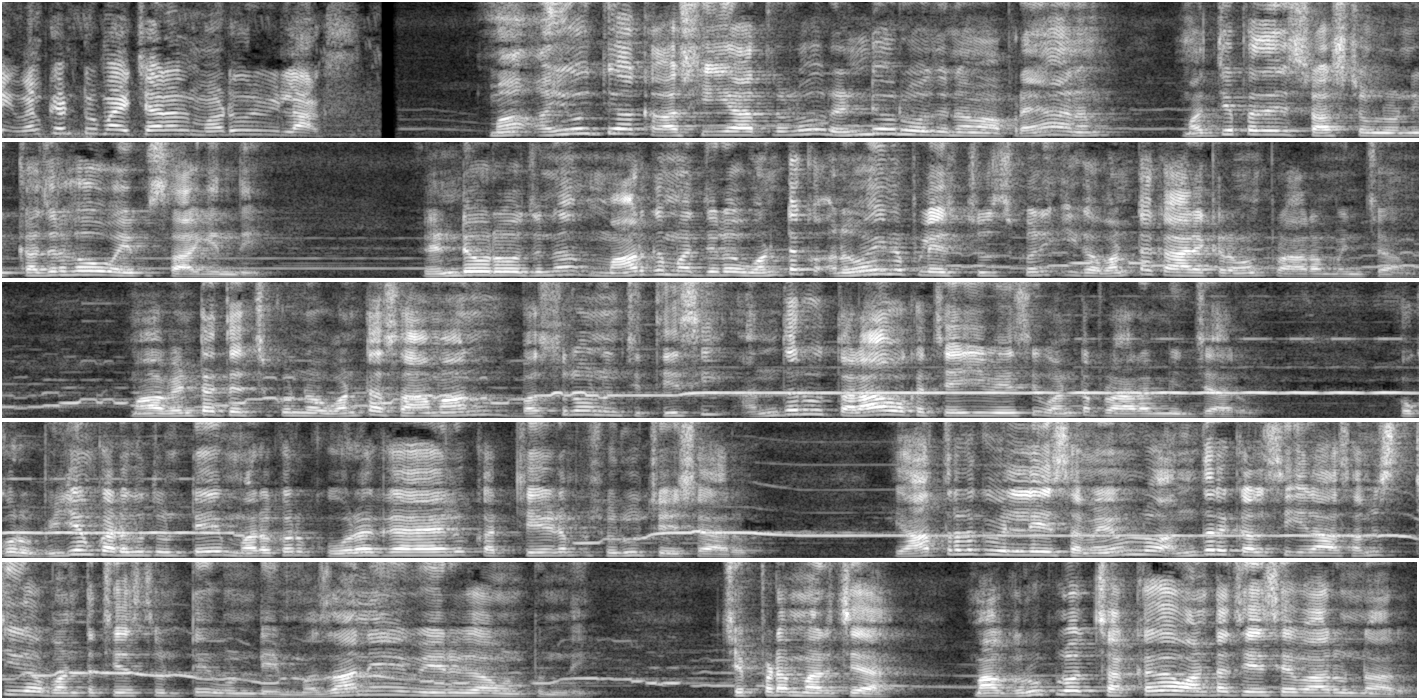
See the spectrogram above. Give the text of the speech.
Hi welcome to my channel Maduri vlogs. మా అయోధ్య కాశీయాత్రలో రెండవ రెండో రోజున మా ప్రయాణం మధ్యప్రదేశ్ రాష్ట్రంలోని ఖజరహో వైపు సాగింది. రెండో రోజున మార్గ మధ్యలో వంటకు అనువైన ప్లేస్ చూసుకొని ఇక వంట కార్యక్రమం ప్రారంభించాం. మా వెంట తెచ్చుకున్న వంట సామాను బస్సులో నుంచి తీసి అందరూ తలా ఒక చేయి వేసి వంట ప్రారంభించారు. ఒకరు బియ్యం కడుగుతుంటే మరొకరు కూరగాయలు కట్ చేయడం షురూ చేశారు. యాత్రలకు వెళ్ళే సమయంలో అందరు కలిసి ఇలా సమిష్టిగా వంట చేస్తుంటే ఉండే మజానే వేరుగా ఉంటుంది. చెప్పడం మర్చా మా గ్రూప్లో చక్కగా వంట చేసేవారు ఉన్నారు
